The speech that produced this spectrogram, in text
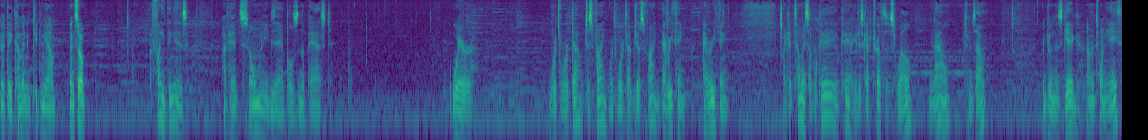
That they come in and kick me out. And so, a funny thing is, I've had so many examples in the past where where it's worked out just fine, where it's worked out just fine. Everything, everything. I kept telling myself, okay, okay, I just gotta trust this. Well, now, turns out, we're doing this gig on the 28th.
